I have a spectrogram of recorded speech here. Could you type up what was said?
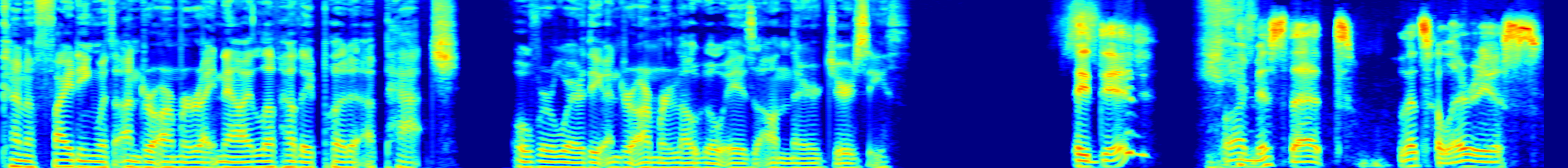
kind of fighting with Under Armour right now, I love how they put a patch over where the Under Armour logo is on their jerseys. They did? Oh, I missed that. That's hilarious.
